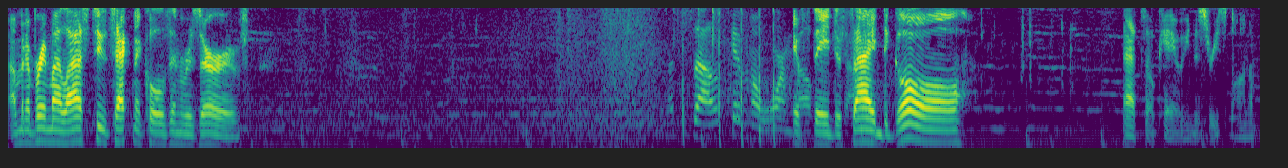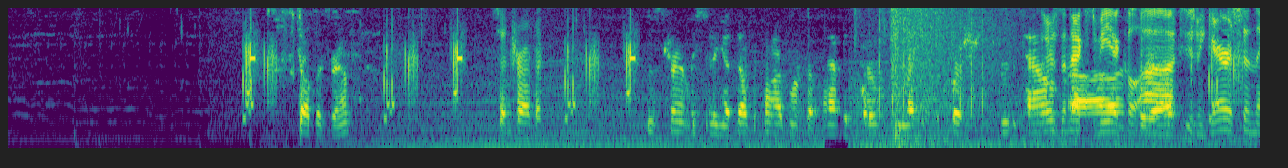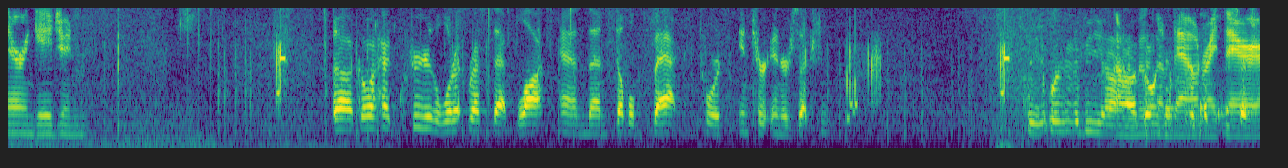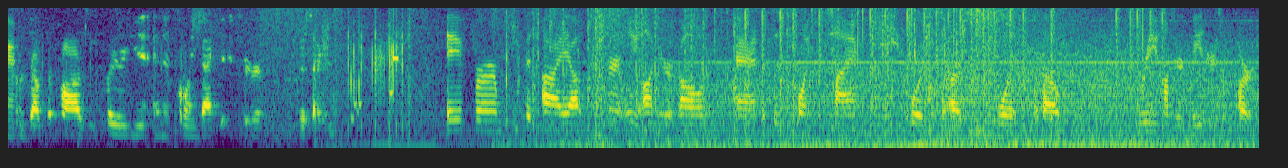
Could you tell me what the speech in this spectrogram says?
I'm gonna bring my last two technicals in reserve. Uh, let's give him a warm. If welcome they shot. decide to go, that's okay. We can just respawn them. Delta ground. Send traffic. This is currently sitting at Delta 5 north of Hampton Coast. We'd like to push through the town. So there's the next uh, vehicle. to the- Uh, excuse me, Garrison. There engaging. Uh, go ahead, clear the rest of that block, and then double back towards inter intersection. We- We're going to be uh, I'm gonna move going them down down the right there. From Delta Pause and clearing it, and then pulling back to inter intersection. A firm, keep an eye out. Currently on your own, and at this point in time, the forces are split about 300 meters apart.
